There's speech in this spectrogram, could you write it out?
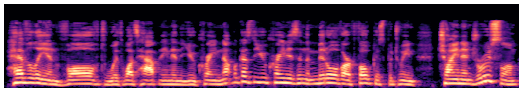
heavily involved with what's happening in the Ukraine, not because the Ukraine is in the middle of our focus between China and Jerusalem,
